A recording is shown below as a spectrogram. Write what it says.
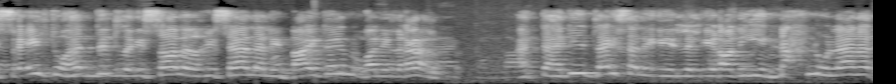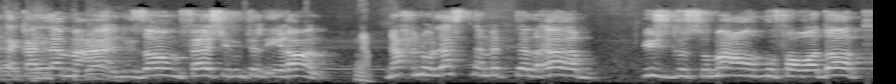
إسرائيل تهدد لإيصال الرساله لبايدن وللغرب التهديد ليس للإيرانيين. نحن لا نتكلم مع نظام فاشل مثل إيران. نعم. نحن لسنا مثل الغرب يجلسوا معه مفاوضات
